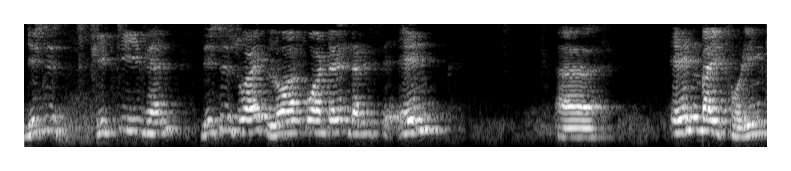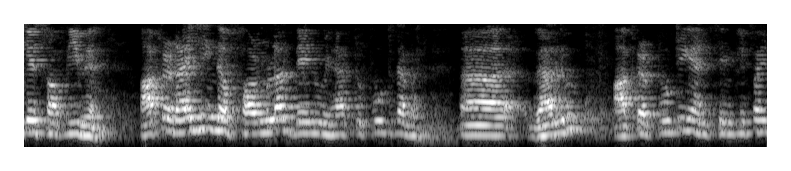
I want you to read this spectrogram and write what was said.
This is 50 even. This is why lower quartile that is n uh, n by 4 in case of even. After writing the formula then we have to put the uh, value. After putting and simplify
